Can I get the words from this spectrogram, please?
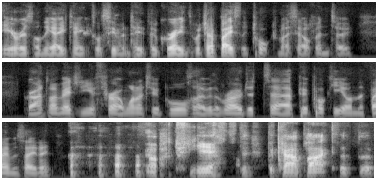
errors on the 18th or 17th of greens, which I basically talked myself into. Grant, I imagine you've thrown one or two balls over the road at uh, Pupuke on the famous 18th. oh, yeah, the, the, car park, the, the,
